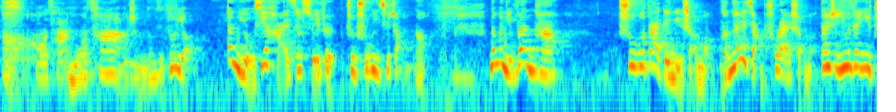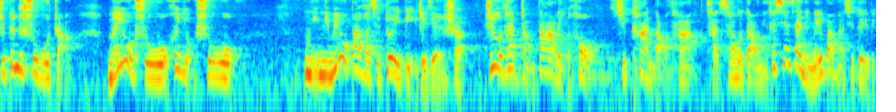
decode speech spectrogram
啊摩擦摩擦啊，什么东西都有。但有些孩子他随着这个书一起长了，那么你问他。书屋带给你什么？可能他也讲不出来什么，但是因为他一直跟着书屋长，没有书屋和有书屋，你你没有办法去对比这件事儿。只有他长大了以后去看到他，才才会告诉你。他现在你没有办法去对比。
